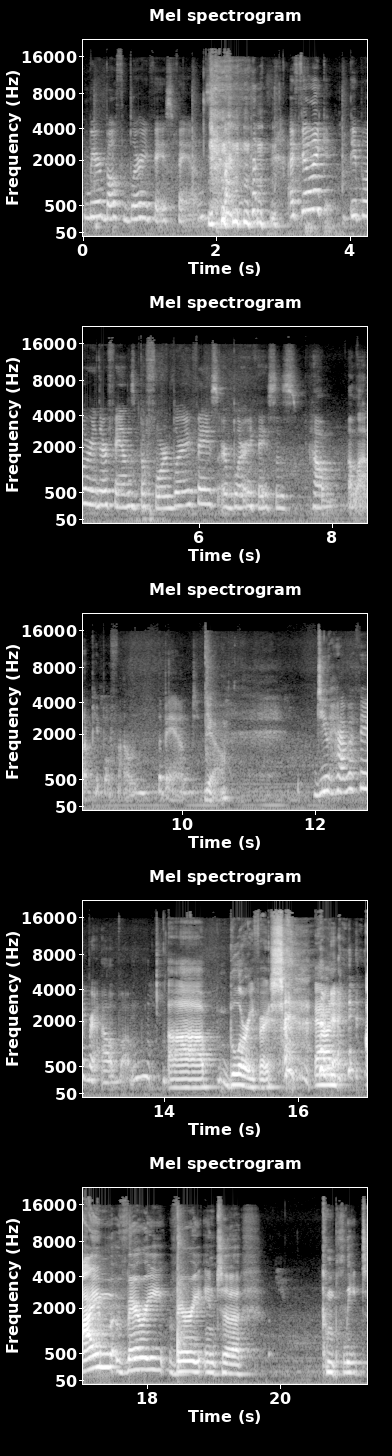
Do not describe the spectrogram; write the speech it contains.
We're both Blurry Face fans. I feel like people are either fans before Blurry Face or Blurry Face is how a lot of people found the band. Yeah. Do you have a favorite album? Uh, blurry face, and Okay. I'm very very into complete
